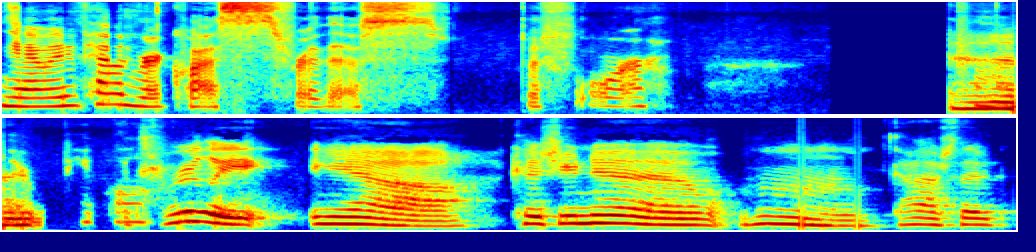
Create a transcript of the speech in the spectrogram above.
Yeah, we've had requests for this before And people. it's really, yeah, because you know, hmm, gosh, the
